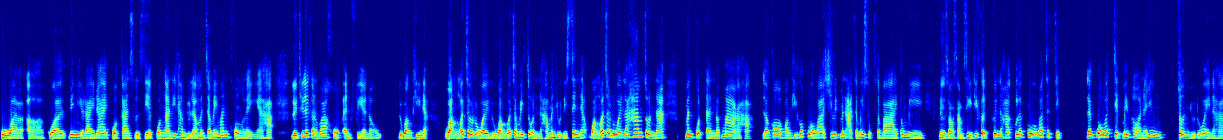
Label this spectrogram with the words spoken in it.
กลัวเอ่อกลัวไม่มีรายได้กลัวการสูญเสียกลัวงานที่ทำอยู่แล้ว มันจะไม่มั่นคงอะไรอย่างเงี้ยค่ะ หรือที่เรียกกันว่า hope and fear เนาะหรือบางทีเนี่ย หวังว่าจะรวยหรือหวังว่าจะไม่จนนะคะ มันอยู่ในเส้นเนี้ยหวังว่าจะรวยและห้ามจนนะ มันกดดันมากๆอะค่ะ แล้วก็บางทีก็กลัวว่าชีวิตมันอาจจะไม่สุขสบาย ต้องมีหนึ่งสองสามสี่ที่เกิดขึ้นนะคะ และกลัวว่าจะเจ็บ และกลัวว่าเจ็บไม่พอนะยังจนอยู่ด้วยนะคะ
